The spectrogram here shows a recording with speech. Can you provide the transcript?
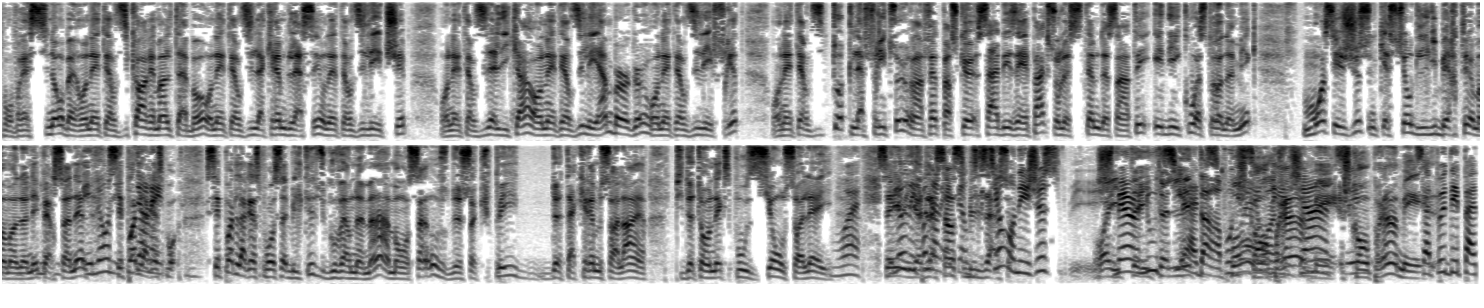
pour vrai. Sinon, ben, on interdit carrément le tabac, on interdit la crème glacée, on interdit les chips, on interdit la liqueur, on interdit les hamburgers, on interdit les frites, on interdit toute la friture, en fait, parce que ça a des impacts sur le système de santé et des coûts astronomiques. Moi, c'est juste une question de liberté à un moment donné personnel. Et là, on est c'est pas de la c'est pas de la responsabilité du gouvernement, à mon sens, de s'occuper de ta crème solaire puis de ton exposition au soleil. Ouais. Et là, on il y a pas de la sensibilisation. On est juste, je mets un outil à pas. disposition Je comprends, mais- je comprends, mais- Ça peut dépanner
